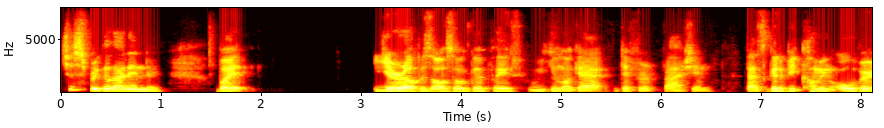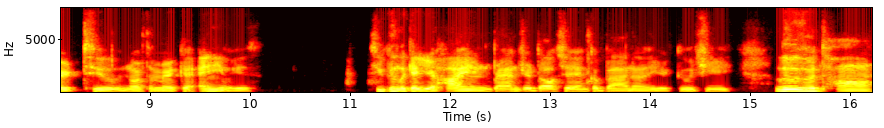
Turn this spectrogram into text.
just sprinkle that in there. But Europe is also a good place you can look at different fashion. that's going to be coming over to North America anyways. So you can look at your high-end brands, your Dolce and Gabbana, your Gucci, Louis Vuitton,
